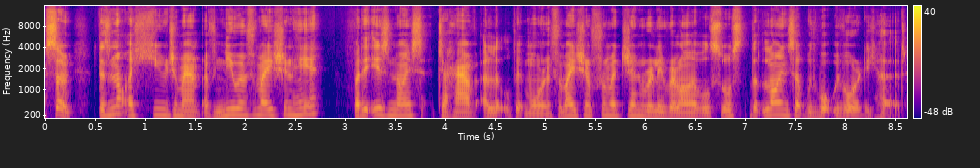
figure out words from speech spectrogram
So, there's not a huge amount of new information here, but it is nice to have a little bit more information from a generally reliable source that lines up with what we've already heard.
